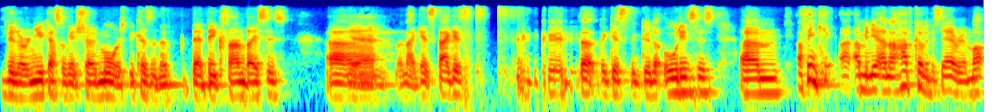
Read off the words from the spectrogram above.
Villa and Newcastle get showed more is because of the, their big fan bases. Um, yeah. and that gets that gets good that, that gets the good audiences. Um, I think I mean, and I have covered this area. My,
